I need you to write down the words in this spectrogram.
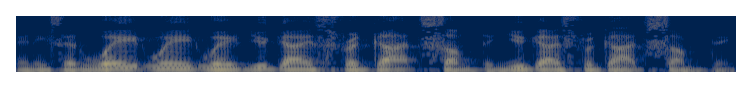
And he said, Wait, wait, wait, you guys forgot something. You guys forgot something.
